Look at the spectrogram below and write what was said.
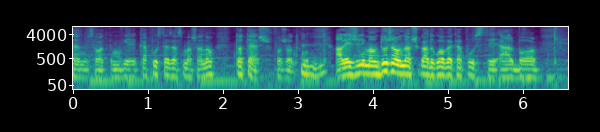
ten sałatkę, mówię, kapustę zasmażaną, to też w porządku. Ale jeżeli mam dużą na przykład głowę kapusty albo e,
